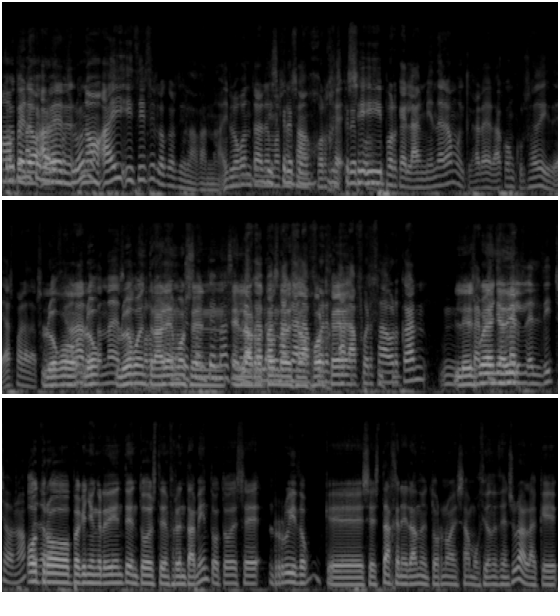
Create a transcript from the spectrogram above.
otro tema pero que a ver, luego. no, ahí hicisteis lo que os dio la gana. Y luego entraremos Discrepo, en San Jorge. discrepo. Sí, porque la enmienda era muy clara, era concurso de ideas para dar solución Luego, a la luego, rotonda de San luego Jorge. entraremos en, la rotonda de San la fuerza- Jorge. a la fuerza ahorcan. mm, Les voy a añadir el, el dicho, ¿no? Otro pequeño ingrediente en todo este enfrentamiento, todo ese ruido que se está generando en torno a esa moción de censura, a la que,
